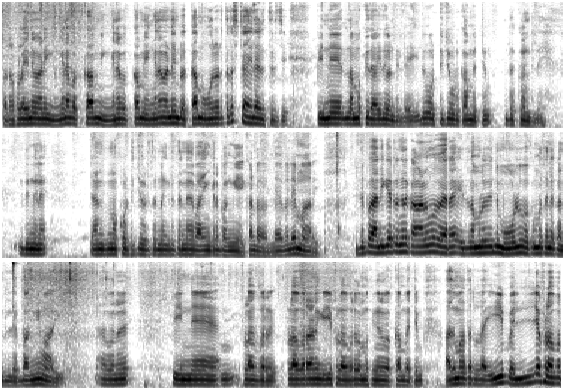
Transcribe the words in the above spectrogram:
ബട്ടർഫ്ലൈനെ വേണമെങ്കിൽ ഇങ്ങനെ വെക്കാം ഇങ്ങനെ വെക്കാം എങ്ങനെ വേണമെങ്കിൽ വെക്കാം. ഓരോരുത്തരുടെ സ്റ്റൈൽ അനുസരിച്ച്. പിന്നെ നമുക്കിതായത് കണ്ടില്ലേ? ഇത് ഒട്ടിച്ച് കൊടുക്കാൻ പറ്റും. ഇതൊക്കെ കണ്ടില്ലേ? ഇതിങ്ങനെ രണ്ടെണ്ണമൊക്കെ ഒട്ടിച്ച് കൊടുത്തിട്ടുണ്ടെങ്കിൽ തന്നെ ഭയങ്കര ഭംഗിയായി. കണ്ടോ? ലെവലേ മാറി. ഇതിപ്പോൾ അലിഗേറ്റർ ഇങ്ങനെ കാണുമ്പോൾ വേറെ ഇത് നമ്മൾ ഇതിന്റെ മുകളിൽ വെക്കുമ്പോൾ തന്നെ കണ്ടില്ലേ? ഭംഗി മാറി. അതുപോലെ പിന്നെ ഫ്ലവർ ആണെങ്കിൽ ഈ ഫ്ലവർ നമുക്കിങ്ങനെ വെക്കാൻ പറ്റും. അത് മാത്രമല്ല ഈ വലിയ ഫ്ലവർ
